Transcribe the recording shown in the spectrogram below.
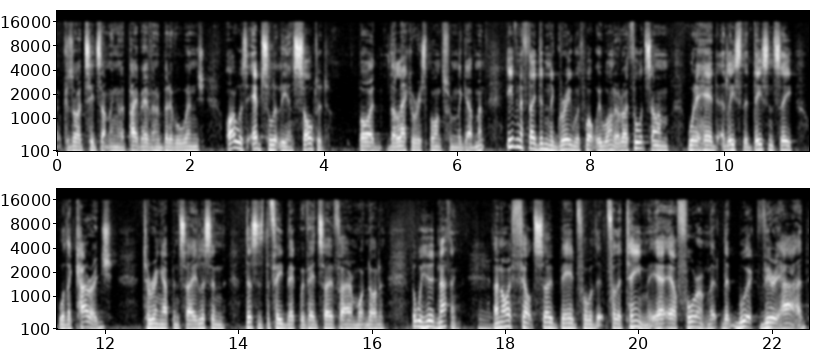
because uh, I'd said something in the paper having a bit of a whinge. I was absolutely insulted by the lack of response from the government. Even if they didn't agree with what we wanted, I thought someone would have had at least the decency or the courage to ring up and say, listen, this is the feedback we've had so far and whatnot. But we heard nothing. Mm. And I felt so bad for the, for the team, our, our forum, that, that worked very hard.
